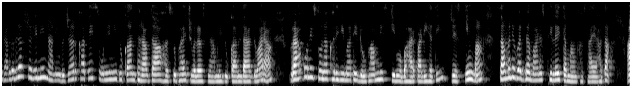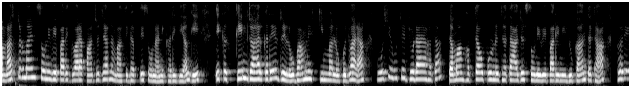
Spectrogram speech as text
ધ્રાંગધ્રા શહેરની નાની બજાર ખાતે સોનેની દુકાન ધરાવતા હસુભાઈ જ્વેલર્સ નામની દુકાનદાર દ્વારા ગ્રાહકોને સોના ખરીદી માટે લોભામણી સ્કીમો બહાર પાડી હતી, જે સ્કીમમાં સામાન્ય વર્ગના માણસથી લઈ તમામ ફસાયા હતા. આ માસ્ટરમાઇન્ડ સોની વેપારી દ્વારા પાંચ હજારના માસિક હપ્તે સોનાની ખરીદી અંગે એક સ્કીમ જાહેર કરેલ, જે લોભામણી સ્કીમમાં લોકો દ્વારા ઊંચે ઊંચે જોડાયા હતા. તમામ હપ્તાઓ પૂર્ણ થતા આજે સોની વેપારીની દુકાન તથા ઘરે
